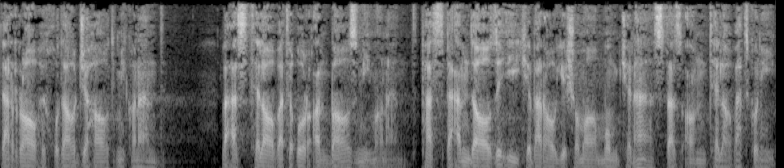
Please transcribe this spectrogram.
در راه خدا جهاد می کنند از تلاوت قرآن باز می مانند پس به اندازه ای که برای شما ممکن است از آن تلاوت کنید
